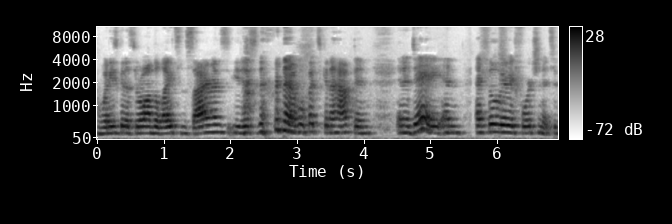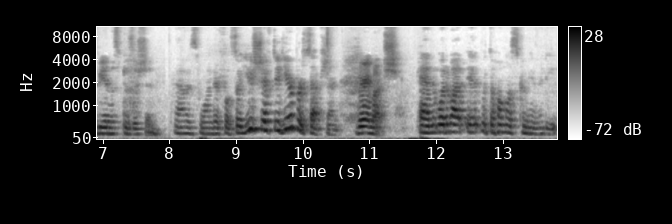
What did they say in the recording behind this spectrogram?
when he's going to throw on the lights and sirens. You just never know what's going to happen in a day. And I feel very fortunate to be in this position. That is wonderful. So you shifted your perception. Very much. And what about it with the homeless community?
